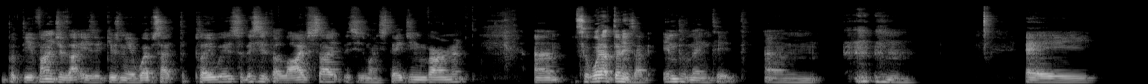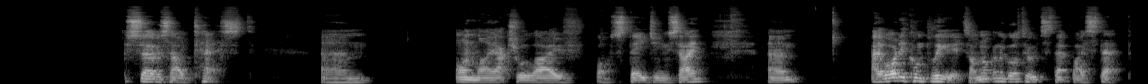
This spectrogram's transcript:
but the advantage of that is it gives me a website to play with. So this is the live site. This is my staging environment. Um, so what I've done is I've implemented um, a server-side test um, on my actual live or staging site. Um, I've already completed it, so I'm not going to go through it step by step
